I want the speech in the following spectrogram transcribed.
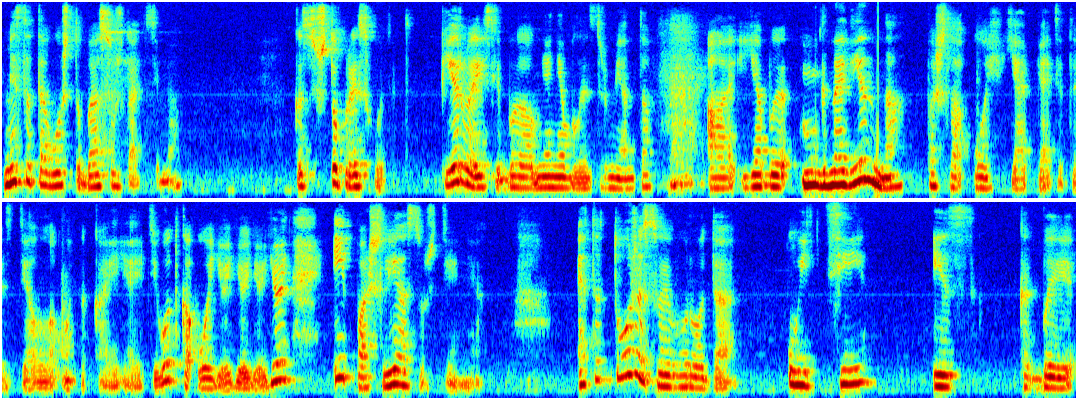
вместо того, чтобы осуждать себя, что происходит? Первое, если бы у меня не было инструментов, а, я бы мгновенно пошла, ой, я опять это сделала, ой, какая я идиотка, ой-ой-ой-ой-ой, и пошли осуждения. Это тоже своего рода уйти из как бы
